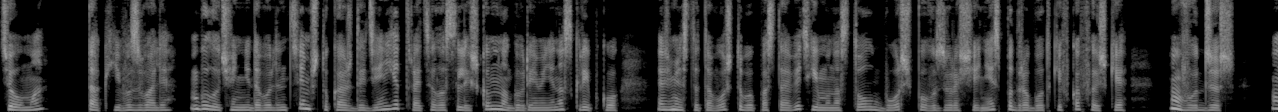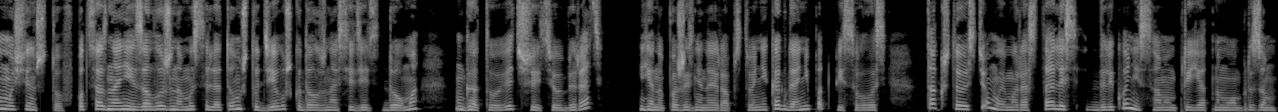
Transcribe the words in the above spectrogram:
Тёма, так его звали, был очень недоволен тем, что каждый день я тратила слишком много времени на скрипку, вместо того, чтобы поставить ему на стол борщ по возвращении с подработки в кафешке. Вот же ж. У мужчин что, в подсознании заложена мысль о том, что девушка должна сидеть дома, готовить, шить и убирать? Я на пожизненное рабство никогда не подписывалась, так что с Тёмой мы расстались далеко не самым приятным образом.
